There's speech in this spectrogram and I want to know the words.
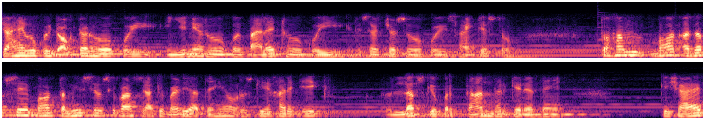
چاہے وہ کوئی ڈاکٹر ہو، کوئی انجینئر ہو، کوئی پائلٹ ہو، کوئی ریسرچرس ہو، کوئی سائنٹسٹ ہو، تو ہم بہت ادب سے، بہت تمیز سے اس کے پاس جا کے بیٹھ جاتے ہیں اور اس کے ہر ایک لفظ کے اوپر کان دھر کے رہتے ہیں کہ شاید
